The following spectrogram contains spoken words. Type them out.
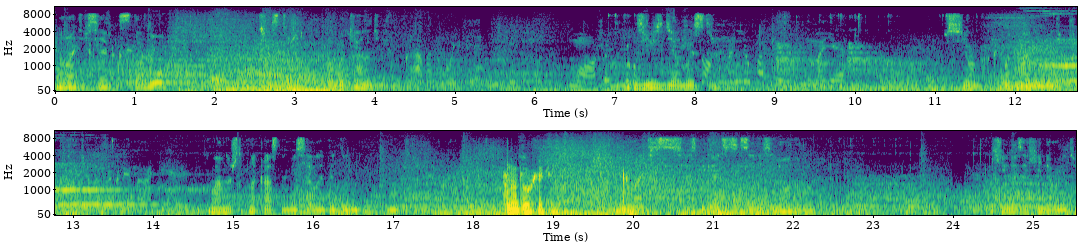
Давайте все к столу. Сейчас тоже попробую кинуть. Звезде быстро. Все, погнали бить. Главное, чтобы на красном висело это дерьмо. На двух я кину. Давайте, избегайте с цели зеленого. Хилы захиливайте.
